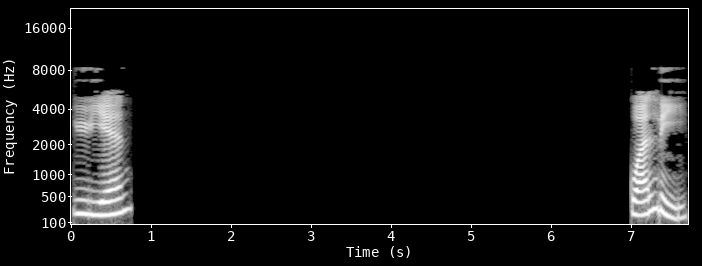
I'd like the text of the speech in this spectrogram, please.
语言，管理，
